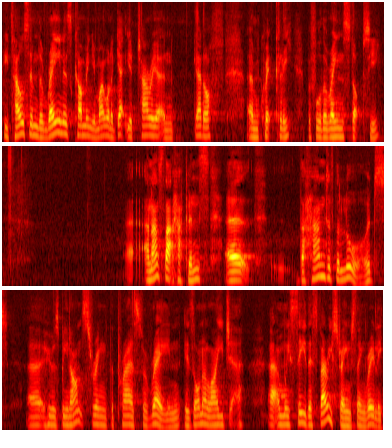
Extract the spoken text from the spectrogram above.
He tells him the rain is coming. You might want to get your chariot and get off um, quickly before the rain stops you. And as that happens, uh, the hand of the Lord, uh, who has been answering the prayers for rain, is on Elijah. Uh, and we see this very strange thing, really.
